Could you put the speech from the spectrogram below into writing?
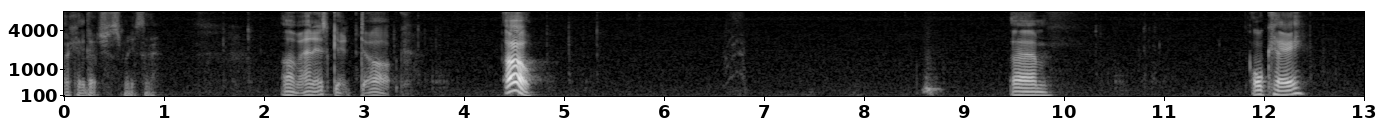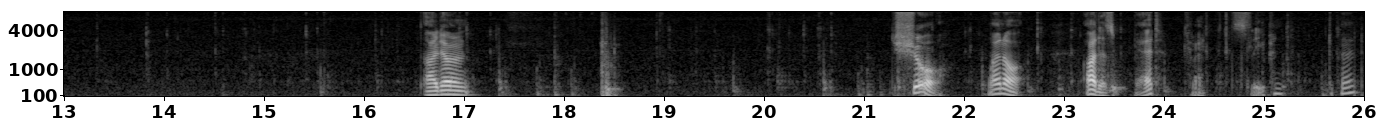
Okay, that just makes it. Oh man, it's getting dark. Oh! Um. Okay. I don't... Sure. Why not? Oh, there's a bed. Can I sleep in the bed?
